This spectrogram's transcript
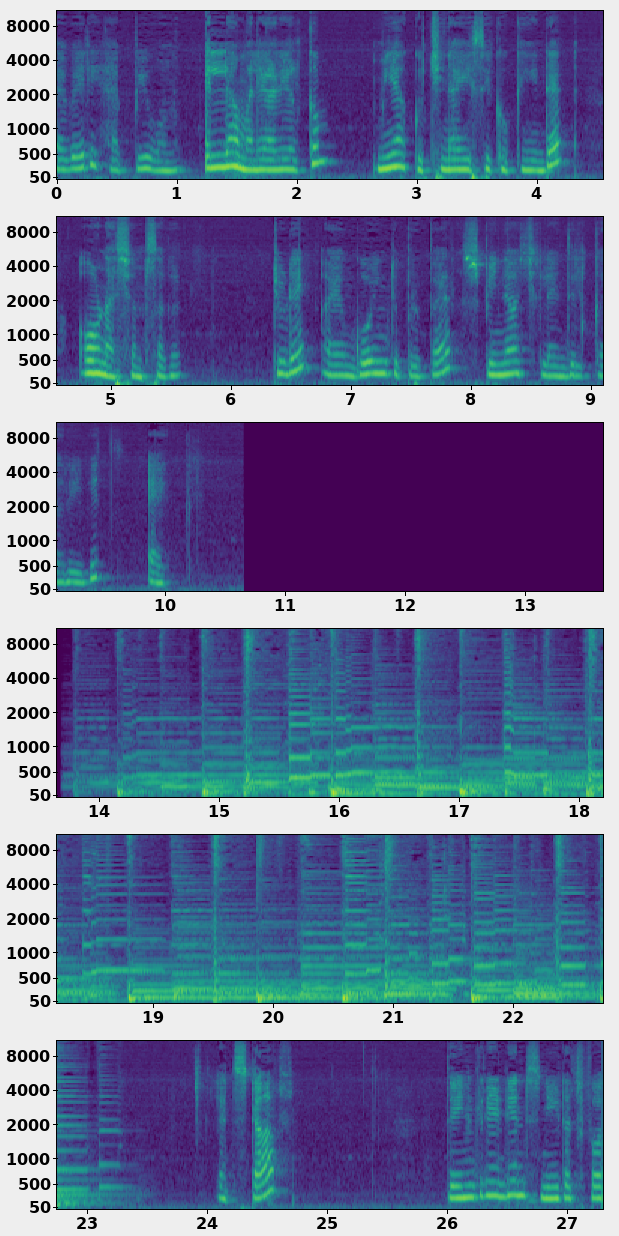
a very happy one. Ella Malayalikum, Mia Cucina Easy Cooking today On Asham Sagar. Today I am going to prepare spinach lentil curry with start. The ingredients needed for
